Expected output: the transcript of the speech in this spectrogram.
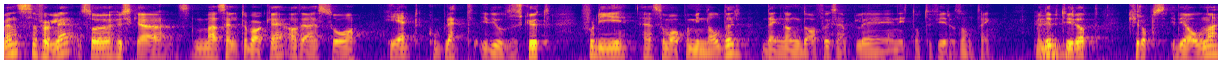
Men selvfølgelig så husker jeg meg selv tilbake at jeg så helt komplett idiotisk ut for de eh, som var på min alder den gang da, f.eks. i 1984 og sånne ting. Men det mm. betyr at kroppsidealene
